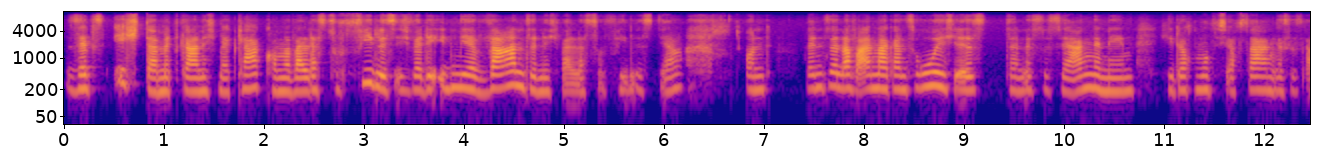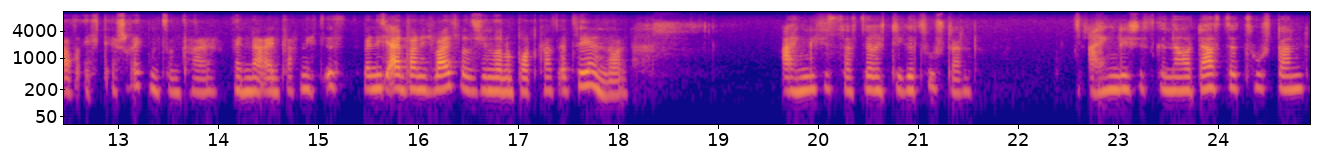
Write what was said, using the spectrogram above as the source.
selbst ich damit gar nicht mehr klarkomme, weil das zu viel ist. Ich werde in mir wahnsinnig, weil das so viel ist, ja. Und wenn es dann auf einmal ganz ruhig ist, dann ist es sehr angenehm. Jedoch muss ich auch sagen, es ist auch echt erschreckend zum Teil, wenn da einfach nichts ist. Wenn ich einfach nicht weiß, was ich in so einem Podcast erzählen soll. Eigentlich ist das der richtige Zustand. Eigentlich ist genau das der Zustand,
